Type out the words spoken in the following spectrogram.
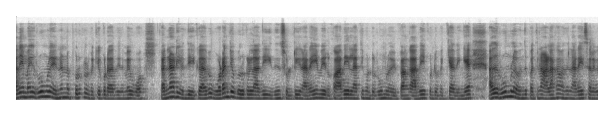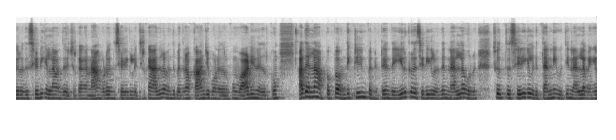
அதே மாதிரி ரூமில் என்னென்ன பொருட்கள் வைக்கக்கூடாது? இதுமாதிரி கண்ணாடி வந்து இருக்காது உடஞ்ச பொருட்கள் அது இதுன்னு சொல்லிட்டு நிறையவே இருக்கும். அதை எல்லாத்தையும் கொண்டு ரூமில் வைப்பாங்க. அதையும் கொண்டு வைக்காதீங்க. அது ரூமில் வந்து பார்த்திங்கன்னா அழகாக வந்து நிறைய சில பேர் வந்து செடிகள்லாம் வந்து வச்சுருக்காங்க. நான் கூட வந்து செடிகள் வச்சுருக்கேன். அதில் வந்து பார்த்திங்கன்னா காஞ்சி போனது இருக்கும் வாடினது இருக்கும். அதெல்லாம் அப்பப்போ வந்து க்ளீன் பண்ணிவிட்டு இந்த இருக்கிற செடிகள் வந்து நல்ல ஒரு சுத்த செடிகளுக்கு தண்ணி ஊற்றி நல்லா வைங்க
